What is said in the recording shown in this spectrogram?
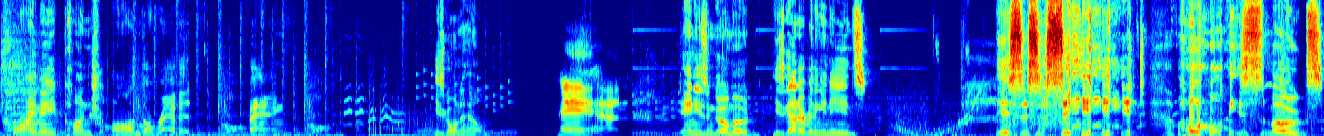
Primate punch on the rabbit. Bang. He's going to hell. Man. Danny's in go mode. He's got everything he needs. This is a seed. Holy smokes.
